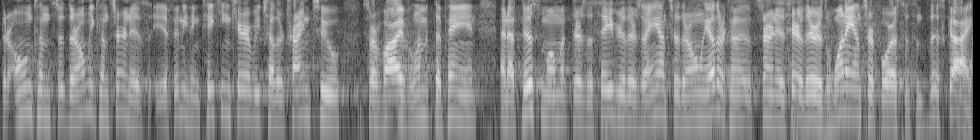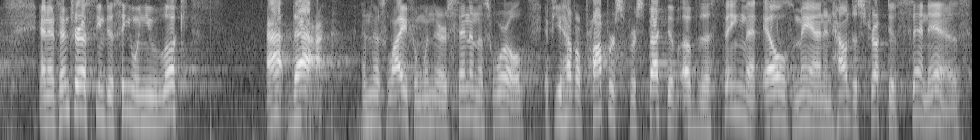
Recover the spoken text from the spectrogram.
Their, own concern, their only concern is, if anything, taking care of each other, trying to survive, limit the pain. And at this moment, there's a Savior, there's an answer. Their only other concern is here. There is one answer for us. It's this guy. And it's interesting to see when you look at that in this life and when there is sin in this world, if you have a proper perspective of the thing that ails man and how destructive sin is,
